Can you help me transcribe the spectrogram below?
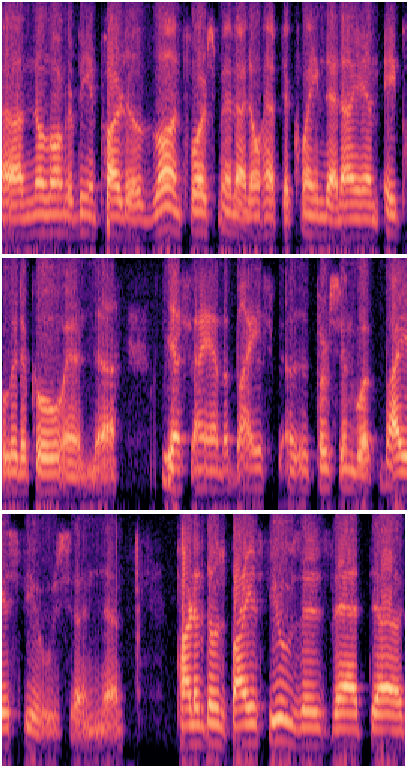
uh, no longer being part of law enforcement, I don't have to claim that I am apolitical and uh, yes, I am a biased uh, person with biased views, and uh, part of those biased views is that uh,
